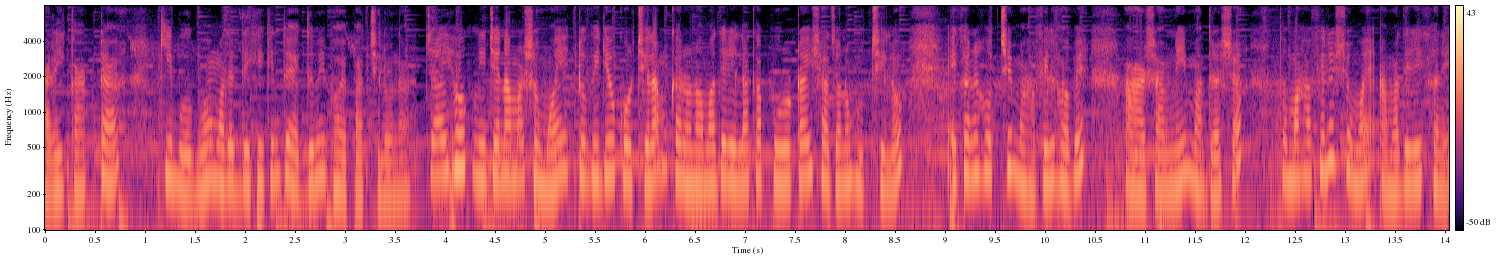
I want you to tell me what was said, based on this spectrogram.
আর এই কাকটা, কি বলব, আমাদের দেখে কিন্তু একদমই ভয় পাচ্ছিল না। যাই হোক, নিচে নামার সময় একটু ভিডিও করছিলাম, কারণ আমাদের এলাকা পুরোটাই সাজানো হচ্ছিল। এখানে হচ্ছে মাহফিল হবে, আর সামনেই মাদ্রাসা। তো মাহফিলের সময় আমাদের এখানে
